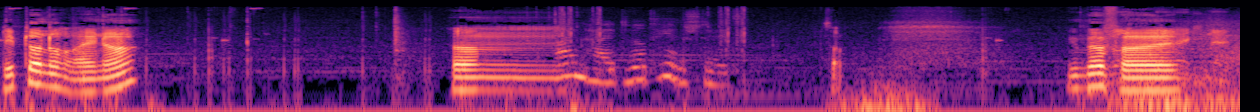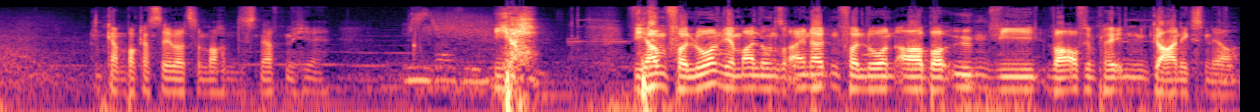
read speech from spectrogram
Lebt da noch einer? Ähm, Einheit wird hergestellt. Überfall. Kein Bock, das selber zu machen, das nervt mich, ey. Ja! Wir haben verloren, wir haben alle unsere Einheiten verloren, aber irgendwie war auf dem Planeten gar nichts mehr.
